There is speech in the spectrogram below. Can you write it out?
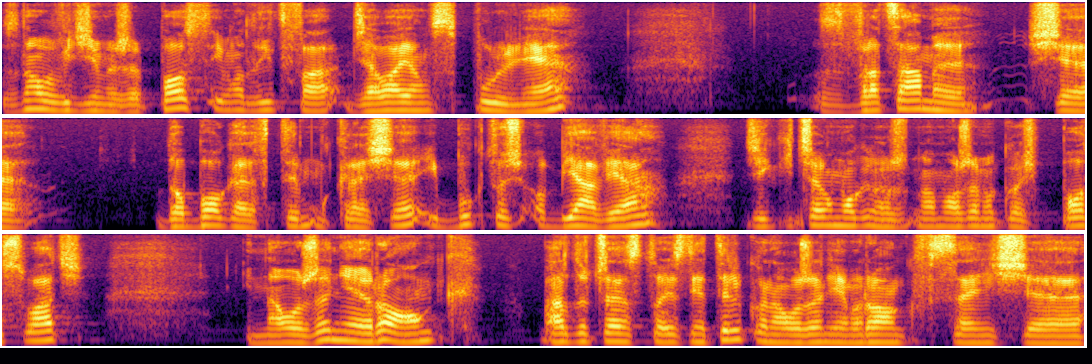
Znowu widzimy, że post i modlitwa działają wspólnie. Zwracamy się do Boga w tym okresie i Bóg coś objawia, dzięki czemu no, możemy kogoś posłać. I nałożenie rąk bardzo często jest nie tylko nałożeniem rąk w sensie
